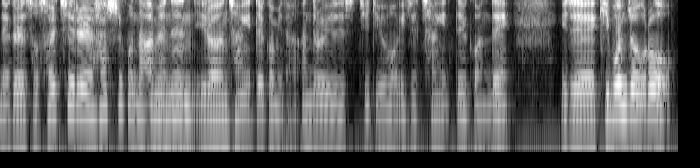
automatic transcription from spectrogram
네, 그래서 설치를 하시고 나면은 이런 창이 뜰 겁니다. 안드로이드 스튜디오 이제 창이 뜰 건데 이제 기본적으로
